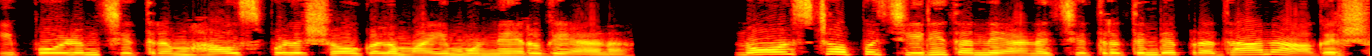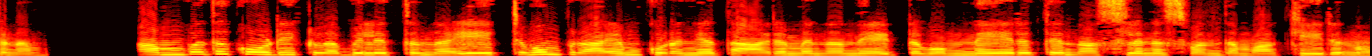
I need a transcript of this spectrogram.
ഇപ്പോഴും ചിത്രം ഹൗസ്ഫുൾ ഷോകളുമായി മുന്നേറുകയാണ്. നോൺ സ്റ്റോപ്പ് ചിരി തന്നെയാണ് ചിത്രത്തിന്റെ പ്രധാന ആകർഷണം. അമ്പത് കോടി ക്ലബിലെത്തുന്ന ഏറ്റവും പ്രായം കുറഞ്ഞ താരമെന്ന നേട്ടവും നേരത്തെ നസ്ലന് സ്വന്തമാക്കിയിരുന്നു.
